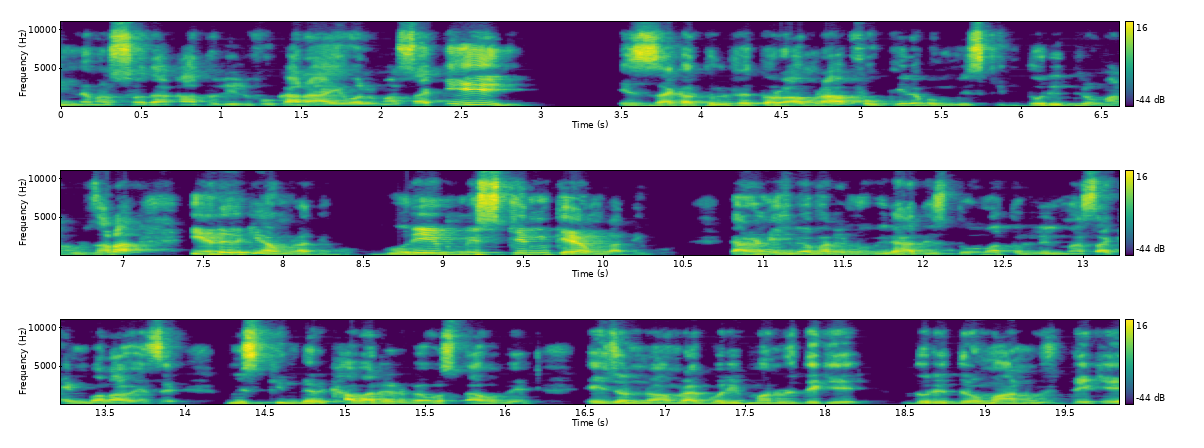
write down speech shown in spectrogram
ইন্নামা সদাকাতুলিল ফুকারা ওয়াল মাসাকিন এই জাকাতুল ফেতর আমরা ফকির এবং মিসকিন, দরিদ্র মানুষ যারা, এদেরকে আমরা দিব। গরিব, মিসকিনকে আমরা দিব। কারণ এই ব্যাপারে নবীর হাদিস তো মাতুল্লিল মাসাকিন বলা হয়েছে, মিসকিনদের খাবারের ব্যবস্থা হবে। এই জন্য আমরা গরিব মানুষ দেখে, দরিদ্র মানুষ দেখে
